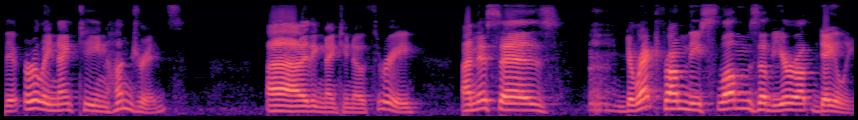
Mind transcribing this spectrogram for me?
the early 1900s, uh, I think 1903, and this says, direct from the slums of Europe daily.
